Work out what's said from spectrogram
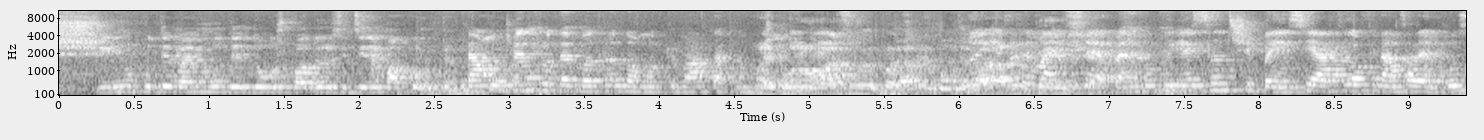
și nu putem mai mult de 24 de ore să ținem acolo. Pentru Dar că un centru de bătrân, domnul primar, dacă îmi Mai bună o permite, astfel de Dacă bătrân. mă nu întreb, Are este mai pensie. bine, pentru că e, sunt și pensii, ar fi o finanțare în plus,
